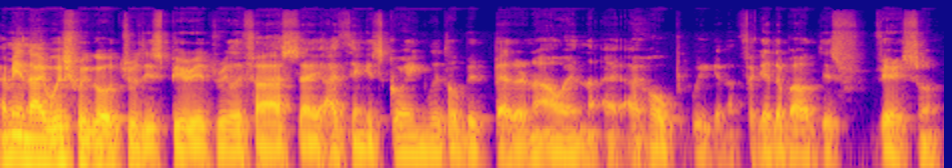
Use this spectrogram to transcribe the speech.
I mean, I wish we go through this period really fast. I, I think it's going a little bit better now, and I, I hope we're going to forget about this very soon.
